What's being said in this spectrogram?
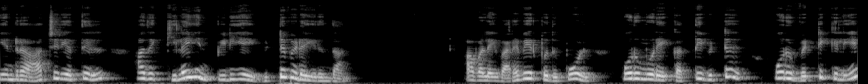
என்ற ஆச்சரியத்தில் அது கிளையின் பிடியை விட்டுவிட இருந்தான். அவளை வரவேற்பது போல் ஒரு முறை கத்திவிட்டு ஒரு வெட்டிக்கிளியை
